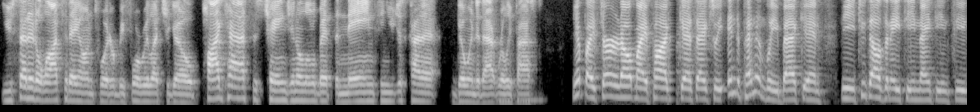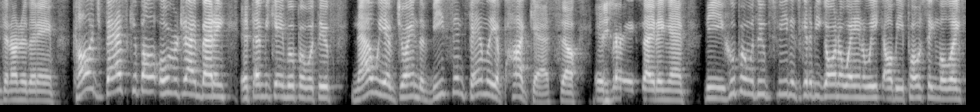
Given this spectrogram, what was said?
you said it a lot today on Twitter before we let you go. Podcast is changing a little bit. The name, can you just kind of go into that really fast? Yep, I started out my podcast actually independently back in the 2018-19 season under the name College Basketball Overtime Betting. It then became Hoopin' with Hoops. Now we have joined the VSiN family of podcasts, so it's nice. very exciting. And the Hoopin' with Hoops feed is going to be going away in a week. I'll be posting the link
